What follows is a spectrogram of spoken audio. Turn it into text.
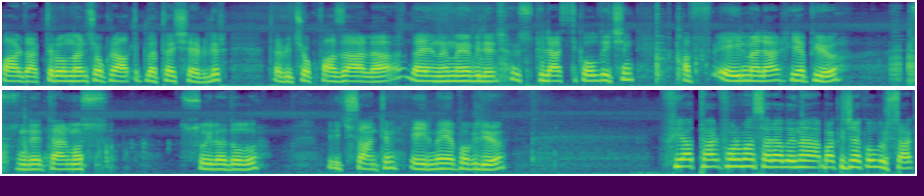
bardaktır onları çok rahatlıkla taşıyabilir. Tabii çok fazla ağırlığa dayanamayabilir. Üst plastik olduğu için hafif eğilmeler yapıyor. Üstünde termos suyla dolu. 1-2 santim eğilme yapabiliyor. Fiyat performans aralığına bakacak olursak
